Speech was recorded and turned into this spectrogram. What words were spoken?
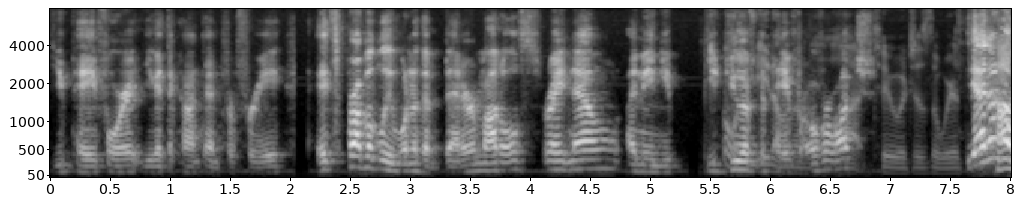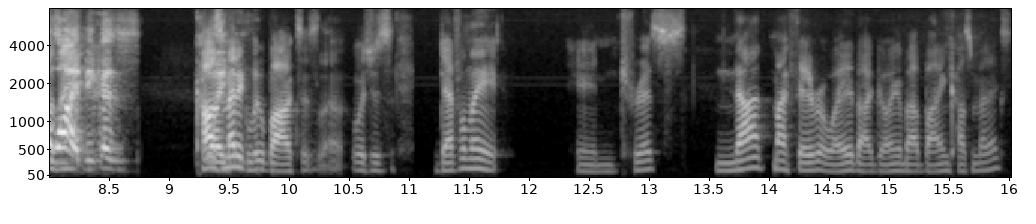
you pay for it, you get the content for free. It's probably one of the better models right now. I mean, you you People do have to pay for them a lot, Overwatch. too, which is the weird. Yeah, I don't know why because cosmetic loot boxes though which is definitely interest not my favorite way about going about buying cosmetics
